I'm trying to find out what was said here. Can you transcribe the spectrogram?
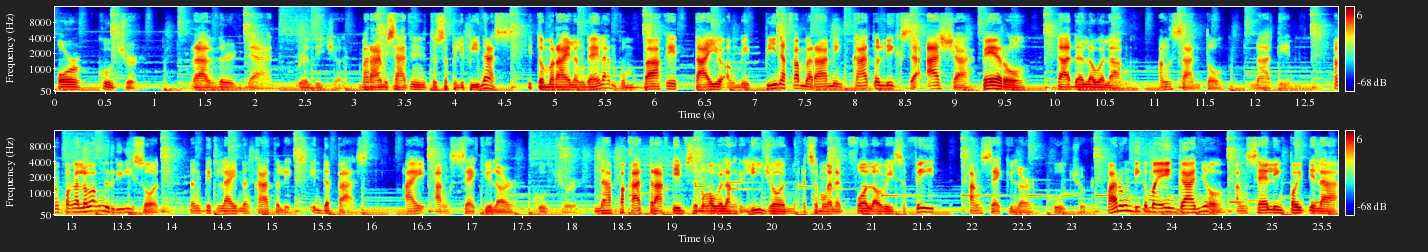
or culture rather than religion. Marami sa atin ito sa Pilipinas. Ito marahil ang dahilan kung bakit tayo ang may pinakamaraming Catholic sa Asia pero dadalawa lang ang santo natin. Ang pangalawang reason ng decline ng Catholics in the past ay ang secular culture. Napaka-attractive sa mga walang religion at sa mga nag-fall away sa faith ang secular culture. Parang hindi ka maiengganyo. Ang selling point nila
